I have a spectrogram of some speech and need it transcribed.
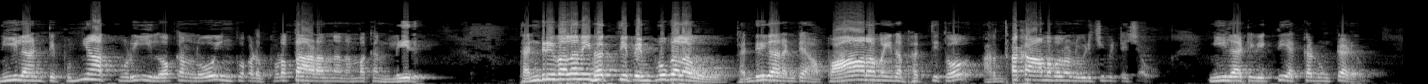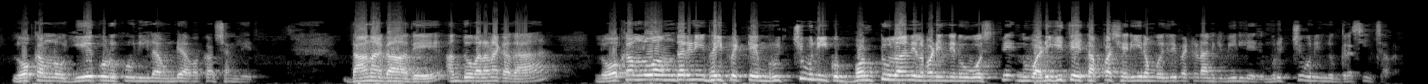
నీలాంటి పుణ్యాత్ముడు ఈ లోకంలో ఇంకొకడు పుడతాడన్న నమ్మకం లేదు. తండ్రి వలని భక్తి పెంపుగలవు. తండ్రి గారంటే అపారమైన భక్తితో అర్ధకామములను విడిచిపెట్టేశావు. నీలాంటి వ్యక్తి ఎక్కడుంటాడు? లోకంలో ఏ కొడుకు నీలా ఉండే అవకాశం లేదు. దానగాదే అందువలన కదా లోకంలో అందరినీ భయపెట్టే మృత్యువు నీకు బంటులా నిలబడింది. నువ్వు వస్తే నువ్వు అడిగితే తప్ప శరీరం వదిలిపెట్టడానికి వీల్లేదు. మృత్యువు నిన్ను గ్రసించదు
